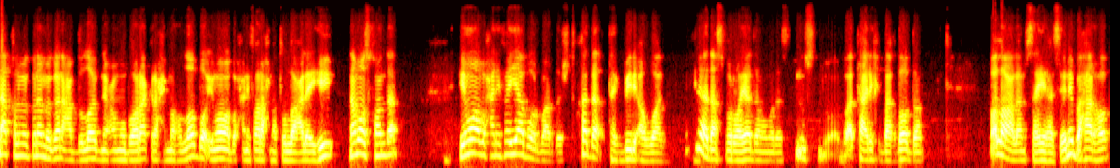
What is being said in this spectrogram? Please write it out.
نقل می‌کنه میگن عبدالله ابن مبارک رحمه الله با امام ابو حنیفه رحمت الله علیه نماز خواندن. امام ابو حنیفه یک بار برداشت. فقط تکبیر اول. این دست رایت هم اومده است و تاریخ بغداد دم والله علم صحیح است یعنی به هر حال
